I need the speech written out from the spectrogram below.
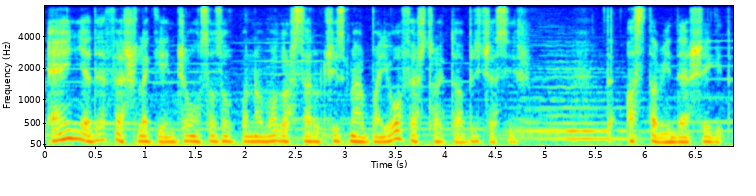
ennyi defes legény Jones azokban a magas szárú csizmákban jól fest rajta a Bridges is. De azt a mindenségit,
